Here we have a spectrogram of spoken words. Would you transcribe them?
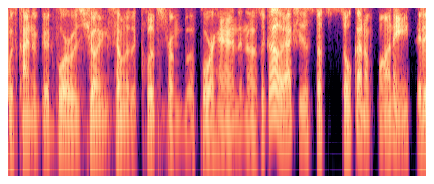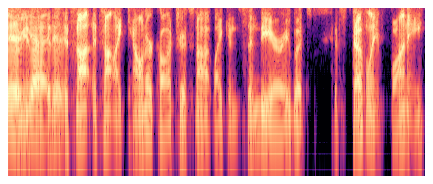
was kind of good for was showing some of the clips from beforehand. And I was like, oh, actually this stuff's still kind of funny. It I is, mean, it's, yeah, it it's, is. it's not it's not like counterculture. It's not like incendiary, but it's, it's definitely funny.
